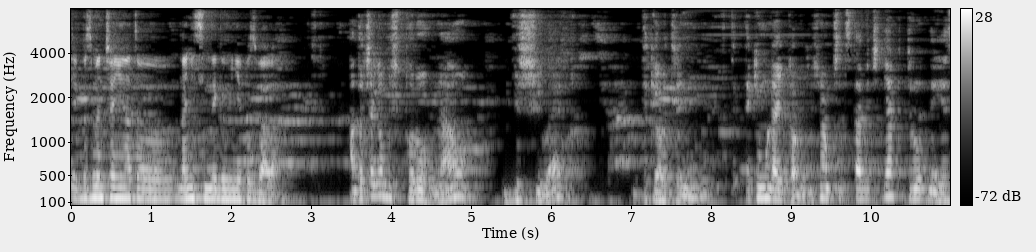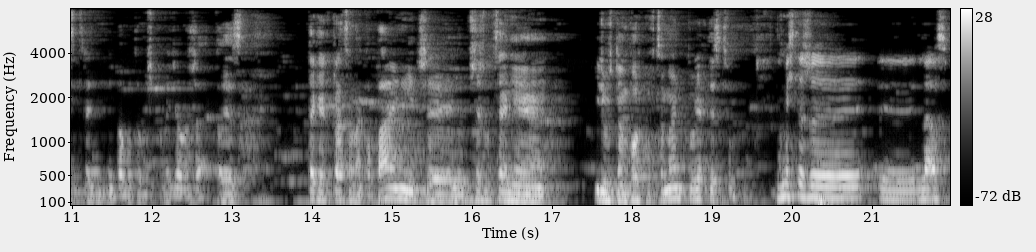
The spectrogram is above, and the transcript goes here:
jakby zmęczenie na to, na nic innego mi nie pozwala. A do czego byś porównał wysiłek takiego treningu? Takiemu lajkowi, gdybyś miał przedstawić, jak trudny jest trening biegowy, to byś powiedział, że to jest tak jak praca na kopalni, czy przerzucenie iluś tam worków cementu, jak to jest trudne? No myślę, że y, dla osób,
